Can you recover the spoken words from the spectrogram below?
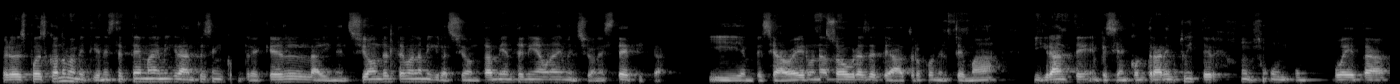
Pero después cuando me metí en este tema de migrantes encontré que la dimensión del tema de la migración también tenía una dimensión estética y empecé a ver unas obras de teatro con el tema migrante, empecé a encontrar en Twitter un, poeta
